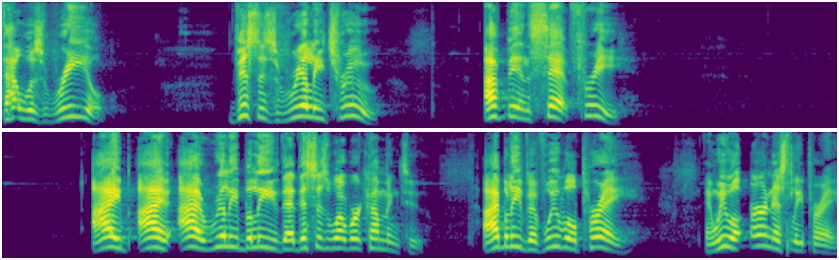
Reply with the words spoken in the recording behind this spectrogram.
that was real. This is really true. I've been set free I, I, I really believe that this is what we're coming to. I believe if we will pray and we will earnestly pray,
